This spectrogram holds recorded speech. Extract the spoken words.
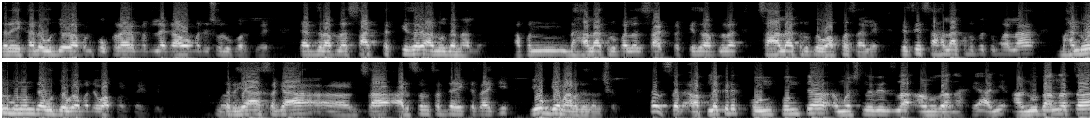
जर एखादा उद्योग आपण पोखरामधल्या गावामध्ये सुरू करतोय त्यात जर आपल्याला साठ टक्के जर अनुदान आलं आपण दहा लाख रुपयाला साठ टक्के जर आपल्याला सहा लाख रुपये वापस आले त्याचे सहा लाख रुपये तुम्हाला भांडवल म्हणून त्या उद्योगामध्ये वापरता येतील. तर ह्या सगळ्या अडचण सध्या एकच आहे की योग्य मार्गदर्शन. तर सर आपल्याकडे कोणकोणत्या मशिनरीजला अनुदान आहे आणि अनुदानाचा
